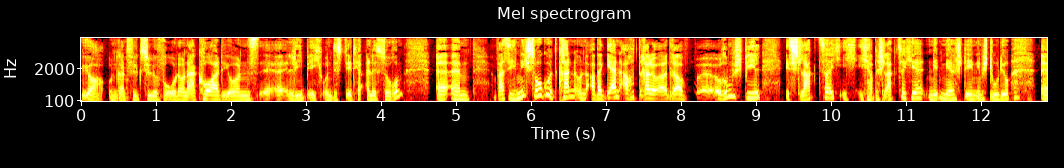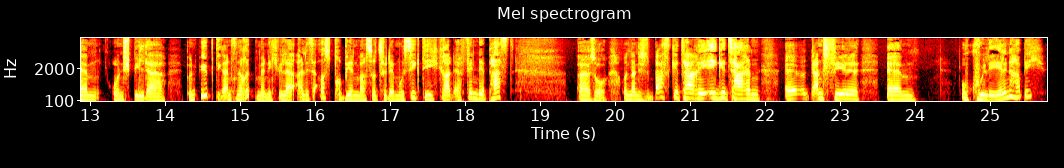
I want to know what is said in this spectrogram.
ja, und ganz viel Xylophone und Akkordeons äh, lieb ich und das steht hier alles so rum. Äh, ähm, was ich nicht so gut kann und aber gern auch dra drauf äh, rumspiel, ist Schlagzeug. Ich, ich habe Schlagzeug hier neben mir stehen im Studio ähm, und spiele da und übe die ganzen Rhythmen. Ich will ja alles ausprobieren, was so zu der Musik, die ich gerade erfinde, passt. Äh, so. Und dann ist Bassgitarre, E-Gitarren, äh, ganz viel ähm, Ukulelen habe ich.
